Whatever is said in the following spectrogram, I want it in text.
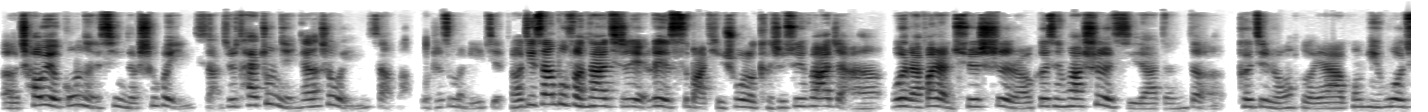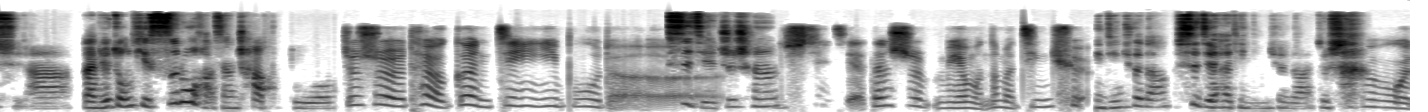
呃，超越功能性的社会影响，就是它重点应该是社会影响吧，我是这么理解。然后第三部分它其实也类似吧，提出了可持续发展、未来发展趋势，然后个性化设计啊等等，科技融合呀、公平获取啊，感觉总体思路好像差不多，就是它有更进一步的细节支撑，细节，但是没有那么精确，挺精确的，细节还挺精确的，就是我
